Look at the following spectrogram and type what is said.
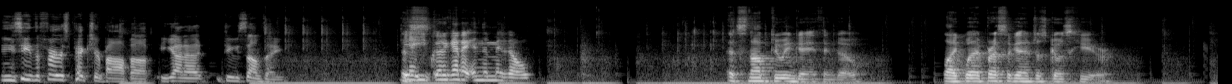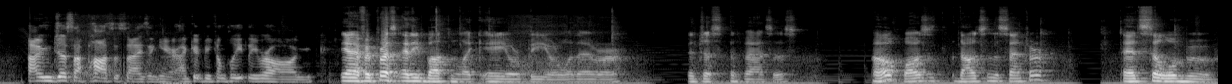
You see the first picture pop up. You gotta do something. Yeah, you've got to get it in the middle. It's not doing anything though. Like when I press again, it just goes here. I'm just hypothesizing here. I could be completely wrong. Yeah, if I press any button like A or B or whatever, it just advances. Oh, was it? Now it's in the center? And it still won't move.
